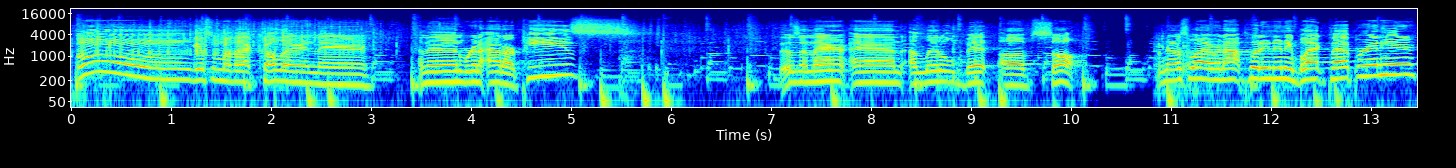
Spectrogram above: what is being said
Mmm, get some of that color in there. And then we're gonna add our peas. Those in there, and a little bit of salt. You notice why we're not putting any black pepper in here?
